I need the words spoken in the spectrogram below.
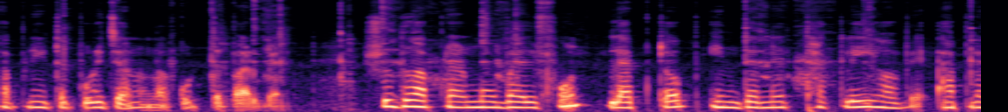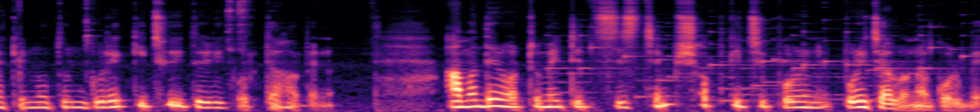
আপনি এটা পরিচালনা করতে পারবেন। শুধু আপনার মোবাইল ফোন ল্যাপটপ ইন্টারনেট থাকলেই হবে, আপনাকে নতুন করে কিছুই তৈরি করতে হবে না। আমাদের অটোমেটেড সিস্টেম সব কিছু পরিচালনা করবে।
